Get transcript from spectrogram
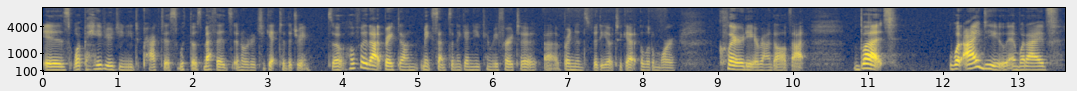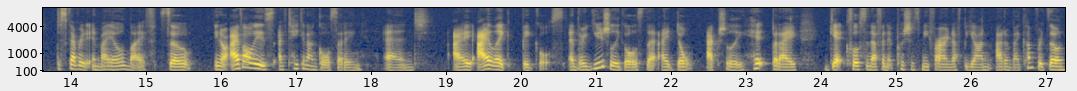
is what behavior do you need to practice with those methods in order to get to the dream? So hopefully that breakdown makes sense and again you can refer to uh, brendon's video to get a little more clarity around all of that. But what i do and what i've discovered in my own life so you know i've always i've taken on goal setting and I, I like big goals and they're usually goals that I don't actually hit, but I get close enough and it pushes me far enough beyond out of my comfort zone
